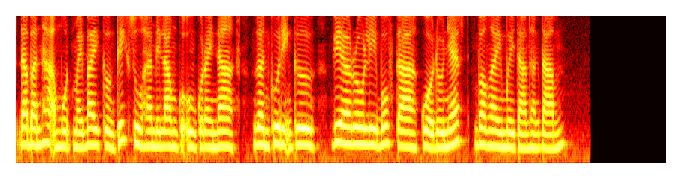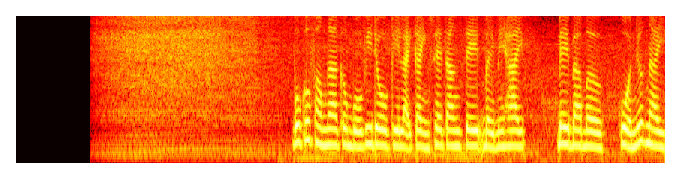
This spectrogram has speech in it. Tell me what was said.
đã bắn hạ một máy bay cường kích Su-25 của Ukraine gần khu định cư Vyarolibovka của Donetsk vào ngày 18 tháng 8. Bộ Quốc phòng Nga công bố video ghi lại cảnh xe tăng T-72 B-3M của nước này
